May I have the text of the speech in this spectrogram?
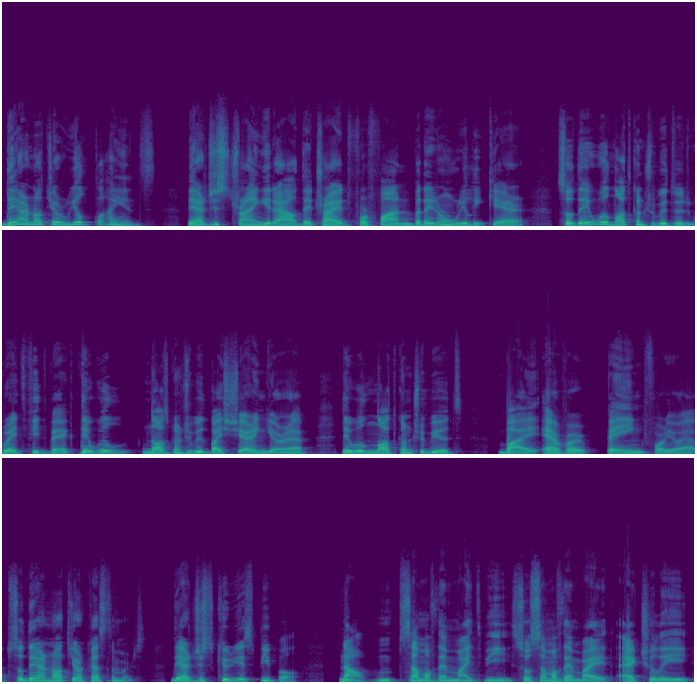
they are not your real clients. They are just trying it out. They try it for fun, but they don't really care. So they will not contribute with great feedback. They will not contribute by sharing your app. They will not contribute by ever paying for your app. So they are not your customers. They are just curious people. Now, some of them might be. So some of them might actually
